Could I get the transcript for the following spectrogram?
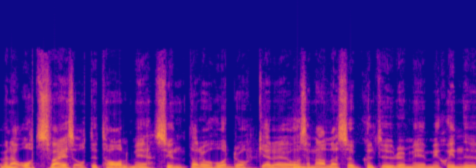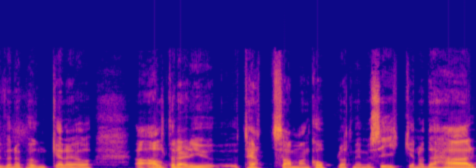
jag menar, åt Sveriges 80-tal med syntare och hårdrockare mm. och sen alla subkulturer med, med skinnhuvuden och punkare. Och, ja, allt det där är ju tätt sammankopplat med musiken. Och det här,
